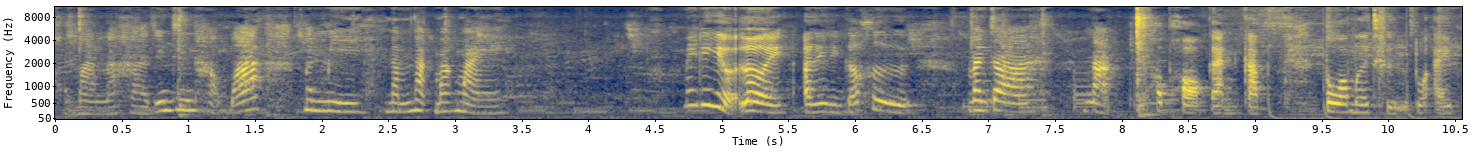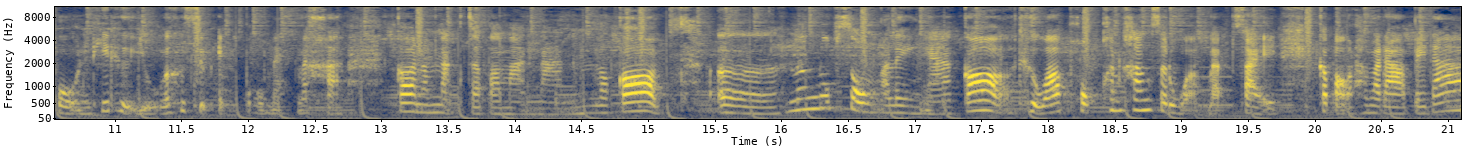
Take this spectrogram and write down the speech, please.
ของมันนะคะ จริง ๆ ถามว่ามันมีน้ำหนักมากไหม ไม่ได้เยอะเลยเอาจริงๆก็คือ มันจะหนักพอๆกันกับตัวมือถือตัว iPhone ที่ถืออยู่ก็คือ 11 Pro Max นะคะ ก็น้ำหนักจะประมาณนั้น แล้วก็เเรื่องรูปทรงอะไรอย่างเงี้ยก็ถือว่าพกค่อนข้างสะดวกแบบใส่กระเป๋าธรรมดาไปได้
